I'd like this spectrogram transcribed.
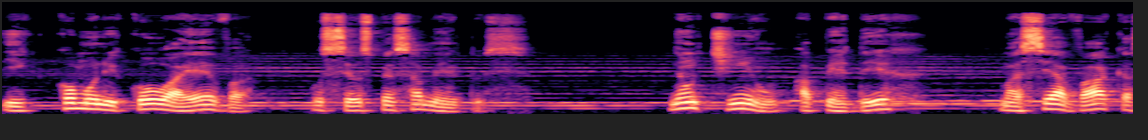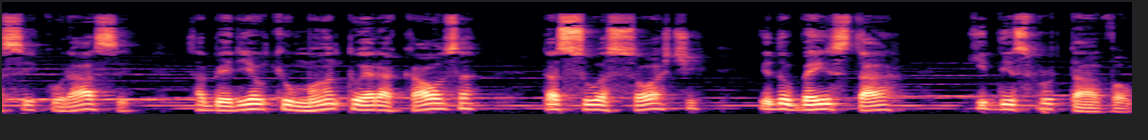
e comunicou a Eva os seus pensamentos. Não tinham a perder, mas se a vaca se curasse, saberiam que o manto era a causa da sua sorte e do bem-estar que desfrutavam.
